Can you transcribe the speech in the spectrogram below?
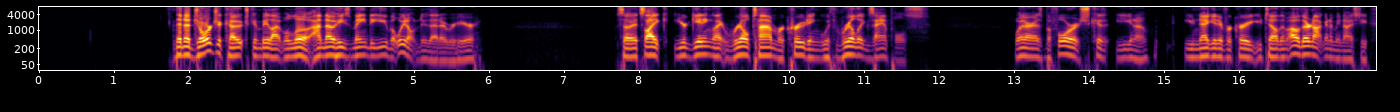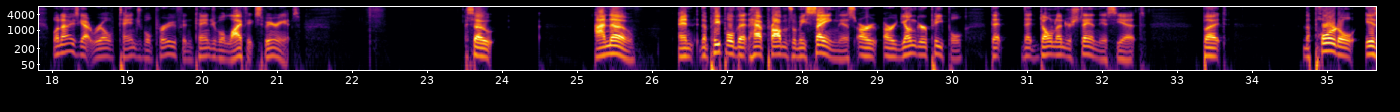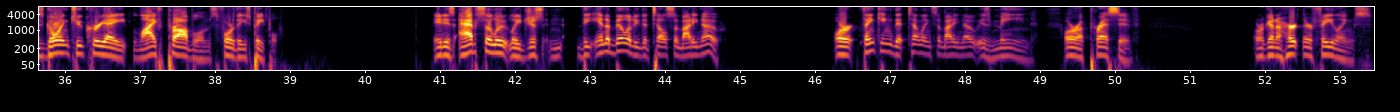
then a Georgia coach can be like, well, look, I know he's mean to you, but we don't do that over here. So it's like you're getting like real time recruiting with real examples. Whereas before, it's because, you know, you negative recruit, you tell them, oh, they're not going to be nice to you. Well, now he's got real tangible proof and tangible life experience. So I know, and the people that have problems with me saying this are, are younger people that, that don't understand this yet. But the portal is going to create life problems for these people. It is absolutely just the inability to tell somebody no. Or thinking that telling somebody no is mean or oppressive or going to hurt their feelings.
